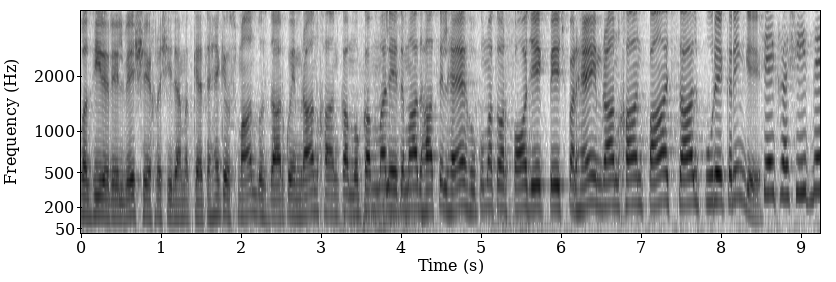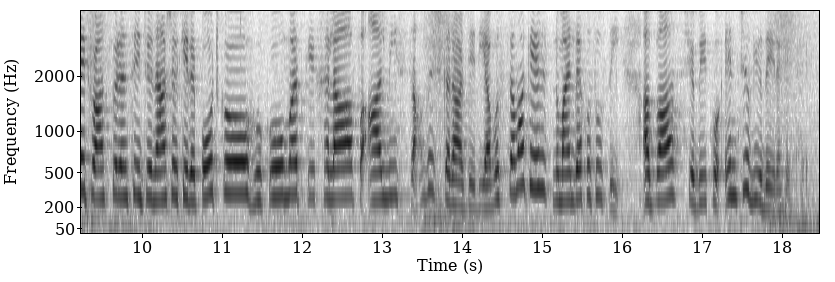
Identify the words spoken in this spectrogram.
وزیر ریلوے شیخ رشید احمد کہتے ہیں کہ عثمان بزدار کو عمران خان کا مکمل اعتماد حاصل ہے۔ حکومت اور فوج ایک پیج پر ہیں۔ عمران خان پانچ سال پورے کریں گے۔ شیخ رشید نے ٹرانسپیرنسی انٹرنیشنل کی رپورٹ کو حکومت کے خلاف عالمی سازش قرار دے دیا۔ وہ سما کے نمائندہ خصوصی عباس شبیر کو انٹرویو دے رہے تھے۔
